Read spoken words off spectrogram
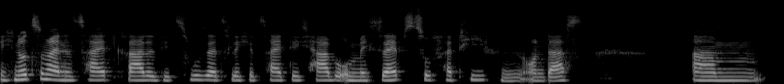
ich nutze meine Zeit gerade die zusätzliche Zeit, die ich habe, um mich selbst zu vertiefen und das ähm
